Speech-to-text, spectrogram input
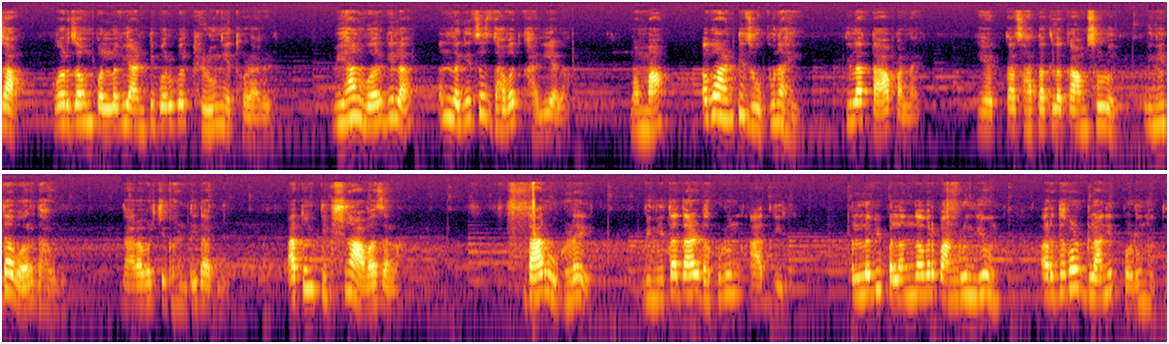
जा वर जाऊन पल्लवी आंटीबरोबर खेळून ये थोडा वेळ. विहान वर गेला आणि लगेचच धावत खाली आला. मम्मा अगं आंटी झोपून आहे. तिला ताप आलाय. हे एकताच हातातलं काम सोडून विनिता वर धावली. दारावरची घंटी दाबली. आतून तीक्ष्ण आवाज आला. दार उघडय. विनिता दार ढकलून आत गेली. पल्लवी पलंगावर पांघरून घेऊन अर्धवट ग्लानीत पडून होती.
